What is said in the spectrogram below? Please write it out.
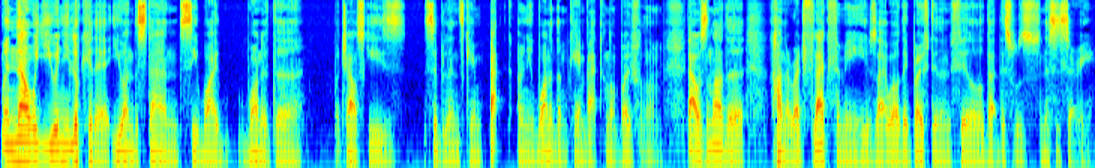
when now when you when you look at it, you understand see why one of the Wachowskis siblings came back. Only one of them came back, not both of them. That was another kind of red flag for me. He was like, well, they both didn't feel that this was necessary,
